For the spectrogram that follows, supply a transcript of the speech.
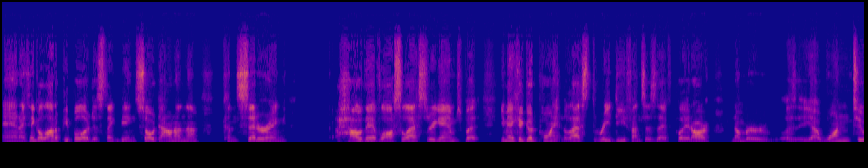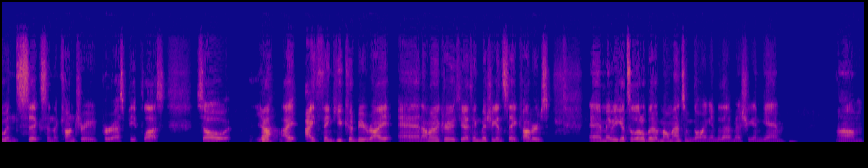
And I think a lot of people are just think being so down on them, considering how they have lost the last three games. But you make a good point. The last three defenses they've played are number yeah one, two, and six in the country per SP plus. So yeah, I I think you could be right, and I'm gonna agree with you. I think Michigan State covers, and maybe gets a little bit of momentum going into that Michigan game. Um,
